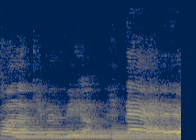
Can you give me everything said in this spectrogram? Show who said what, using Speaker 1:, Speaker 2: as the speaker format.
Speaker 1: valamibe, fiam. De erre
